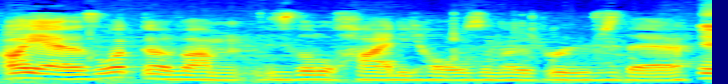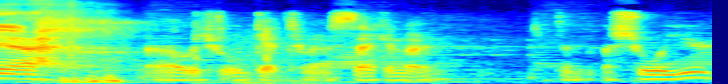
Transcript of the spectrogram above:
Oh yeah, there's a lot of um these little hidey holes in those roofs there, Yeah. uh, which we'll get to in a second. I can assure you.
